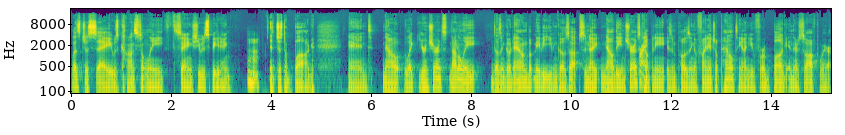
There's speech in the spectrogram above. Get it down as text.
let's just say it was constantly saying she was speeding. Mm-hmm. It's just a bug, and now like your insurance not only doesn't go down, but maybe even goes up. So now now the insurance Right. company is imposing a financial penalty on you for a bug in their software.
